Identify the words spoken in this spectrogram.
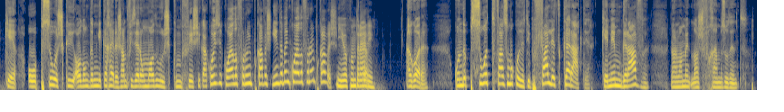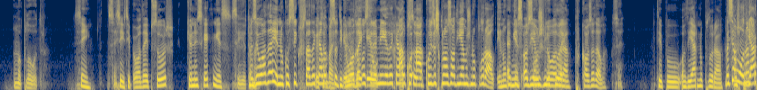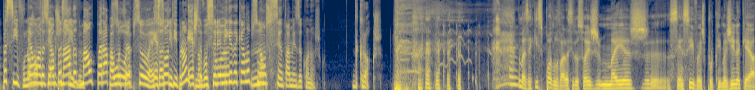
Que é, ou pessoas que ao longo da minha carreira já me fizeram módulos que me fez ficar coisa e com ela foram impecáveis. E ainda bem que com ela foram impecáveis. E ao contrário. Agora, quando a pessoa te faz uma coisa tipo falha de caráter, que é mesmo grave, normalmente nós ferramos o dente uma pela outra. Sim. Sim. Sim, tipo, eu odeio pessoas que eu nem sequer conheço. Sim, eu Mas eu odeio, eu não consigo gostar Eu daquela pessoa. Tipo, eu, nunca odeio- vou ser eu- amiga daquela há, pessoa. há coisas que nós odiamos no plural. Eu não tipo, conheço odiamos pessoas que eu odeio plural. por causa dela. Sim. Tipo, odiar no plural. Mas é um pronto, odiar passivo. Nós É um não fazemos nada passivo. de mal para a Para a pessoa. outra pessoa. É só tipo, pronto, esta não vou ser amiga daquela pessoa. Não se senta à mesa connosco. De croques. Mas é que isso pode levar a situações meias eh, sensíveis, porque imagina que é,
